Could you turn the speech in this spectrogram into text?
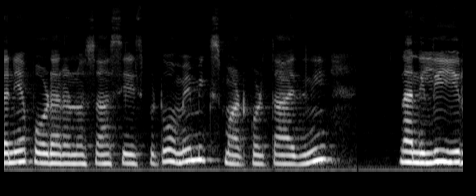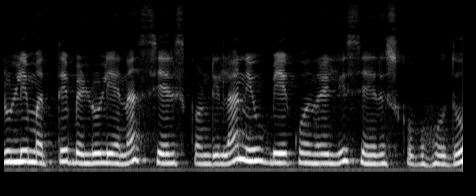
ಧನಿಯಾ ಪೌಡರನ್ನು ಸಹ ಸೇರಿಸ್ಬಿಟ್ಟು ಒಮ್ಮೆ ಮಿಕ್ಸ್ ಮಾಡ್ಕೊಳ್ತಾ ಇದ್ದೀನಿ. ನಾನಿಲ್ಲಿ ಈರುಳ್ಳಿ ಮತ್ತು ಬೆಳ್ಳುಳ್ಳಿಯನ್ನು ಸೇರಿಸ್ಕೊಂಡಿಲ್ಲ. ನೀವು ಬೇಕು ಅಂದರೆ ಇಲ್ಲಿ ಸೇರಿಸ್ಕೋಬಹುದು.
